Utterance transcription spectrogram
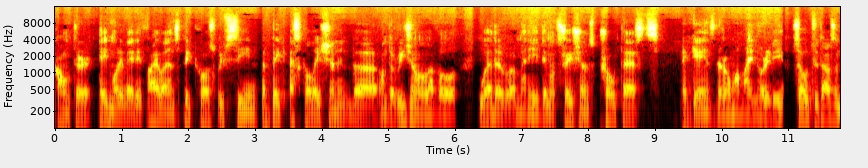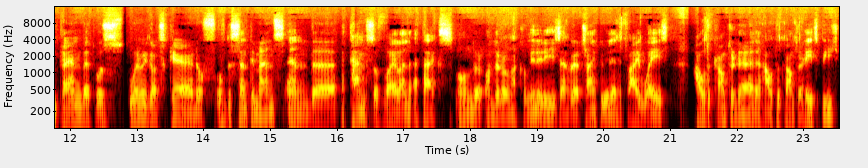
counter hate motivated violence because we've seen a big escalation in the, on the regional level where there were many demonstrations, protests against the Roma minority. So 2010, that was when we got scared of, of the sentiments and the attempts of violent attacks on the, on the Roma communities. And we were trying to identify ways how to counter that and how to counter hate speech.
